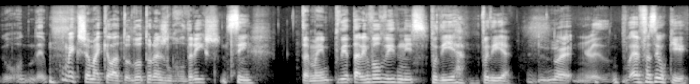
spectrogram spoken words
Como é que se chama aquele ator? Dr. Ângelo Rodrigues? Sim, Também podia estar envolvido nisso. podia, podia. Não é? A fazer o quê?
